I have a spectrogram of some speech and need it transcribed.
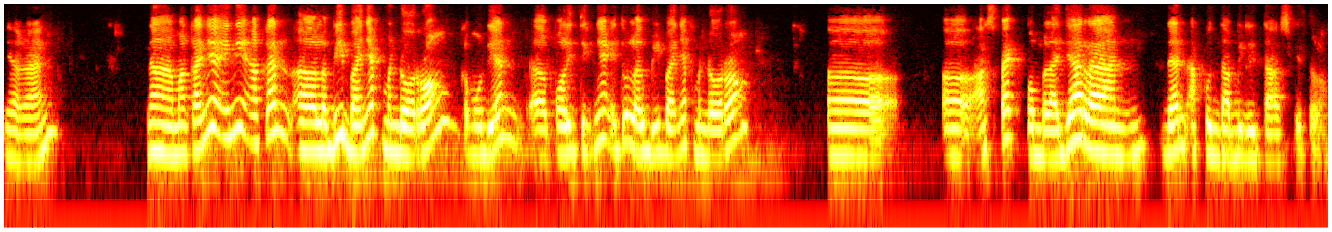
Ya kan? Nah makanya ini akan eh, lebih banyak mendorong kemudian eh, politiknya itu lebih banyak mendorong eh, eh, aspek pembelajaran dan akuntabilitas gitu.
